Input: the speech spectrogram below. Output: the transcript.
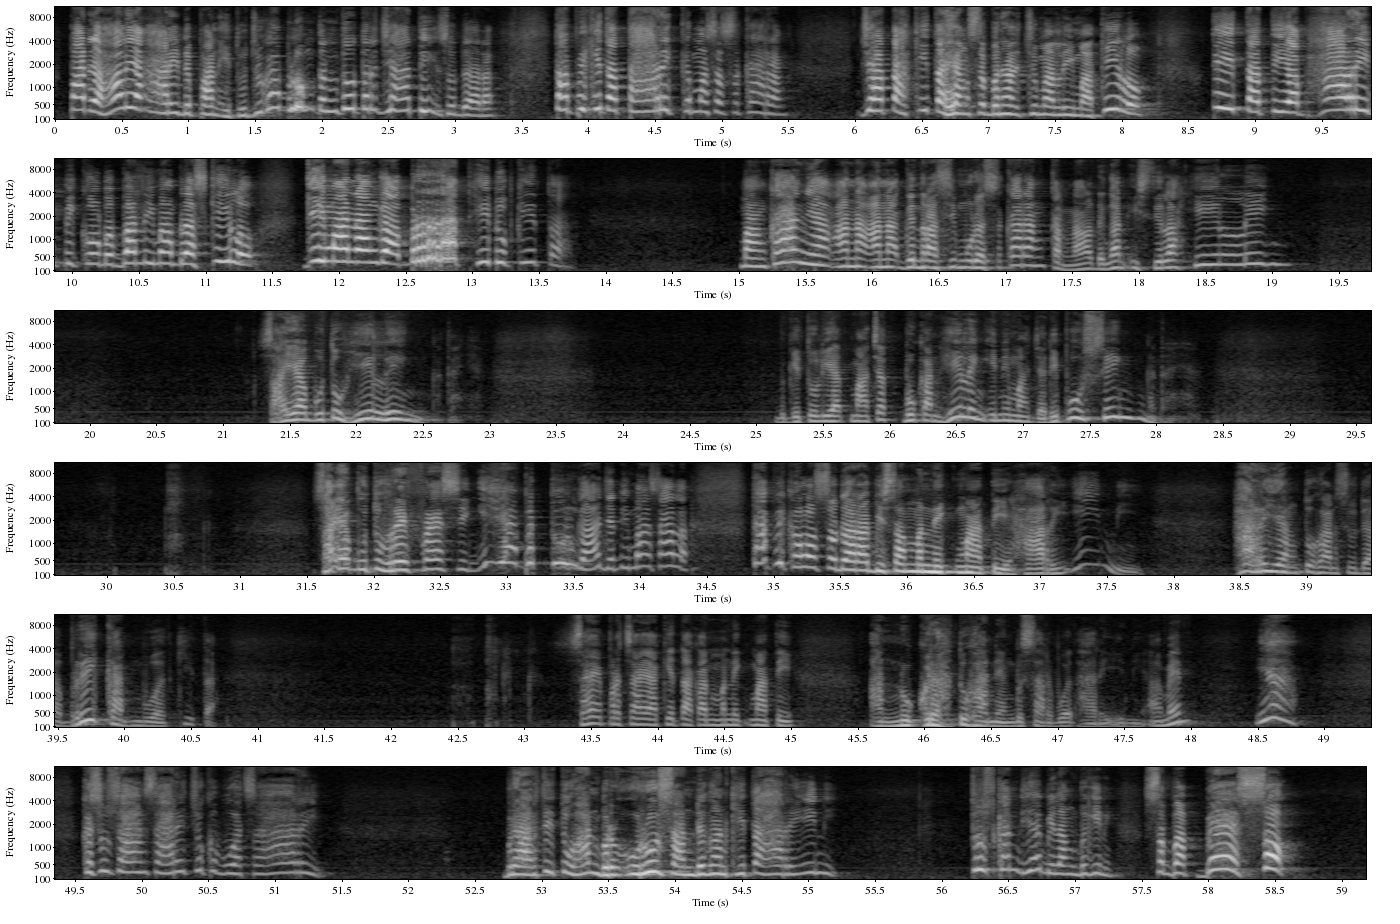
Padahal yang hari depan itu juga belum tentu terjadi, saudara. Tapi kita tarik ke masa sekarang. Jatah kita yang sebenarnya cuma 5 kilo, kita tiap hari pikul beban 15 kilo. Gimana nggak berat hidup kita? Makanya anak-anak generasi muda sekarang kenal dengan istilah healing. Saya butuh healing katanya. Begitu lihat macet, bukan healing ini mah jadi pusing katanya. Saya butuh refreshing. Iya betul nggak jadi masalah. Tapi kalau saudara bisa menikmati hari ini, hari yang Tuhan sudah berikan buat kita. Saya percaya kita akan menikmati anugerah Tuhan yang besar buat hari ini. Amin. Ya, kesusahan sehari cukup buat sehari. Berarti Tuhan berurusan dengan kita hari ini. Terus kan dia bilang begini, sebab besok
